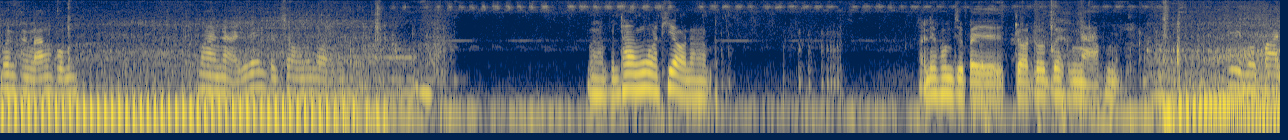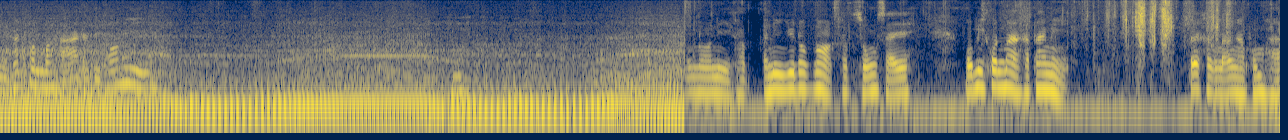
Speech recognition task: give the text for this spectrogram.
เบื้องข้างหลังผม มาหนาจะเล่นเป็นช่องลอยนะครับมาเป็นทางงัวเที่ยวนะครับ อันนี้ผมจะไปจอดรถไว้ข้างหน้าพุ่นที่มาปานี่คัดคนมาหากันติพ่อนี่นอนนี่ครับ อันนี้อยู่นอกๆครับ สงสัยว่ามีคนมาครับทางนี้แต่ข้างหลังครับผมหา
